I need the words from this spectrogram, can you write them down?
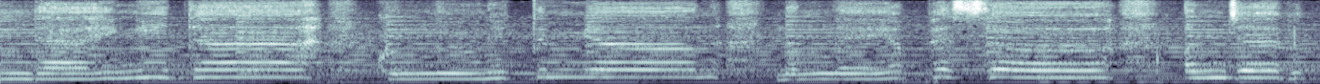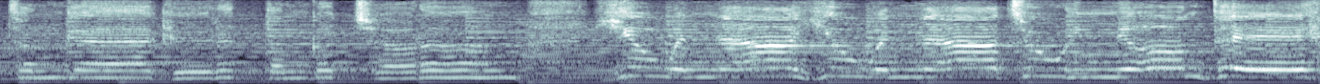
참 다행이다 곧 눈을 뜨면 넌 내 옆에서 언제부턴가 그랬던 것처럼 You and I, you and I 둘이면 돼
